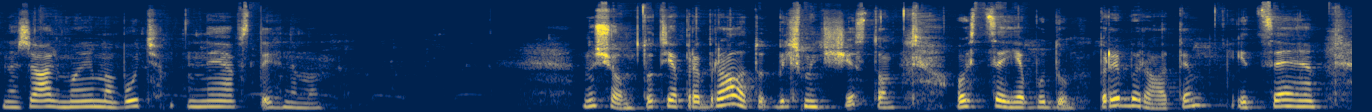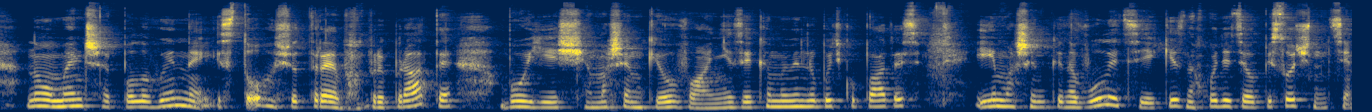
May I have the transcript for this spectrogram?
на жаль, ми, мабуть, не встигнемо. Ну що, тут я прибрала, тут більш-менш чисто. Ось це я буду прибирати. І це ну, менше половини із того, що треба прибрати, бо є ще машинки у ванні, з якими він любить купатись, і машинки на вулиці, які знаходяться у пісочниці.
